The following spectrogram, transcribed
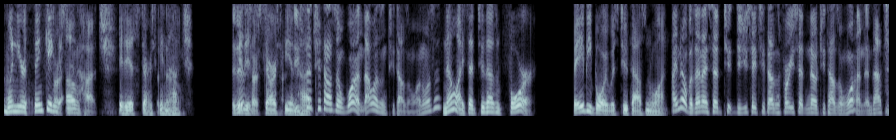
when you're uh, thinking Starsky and of Hutch. it is Starsky and No. Hutch. It it is is Starsky and Hutch. You said 2001. That wasn't 2001, was it? No, I said 2004. Baby Boy was 2001. I know, but then I said, two, did you say 2004? You said no, 2001, and that's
